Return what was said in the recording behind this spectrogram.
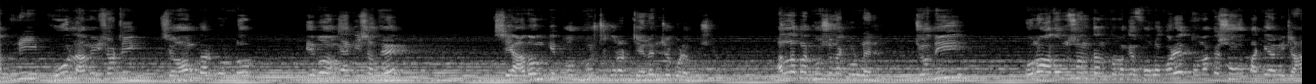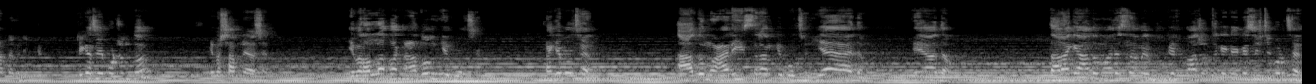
আপনি ভুল, আমি সঠিক, সে অহংকার করল এবং একই সাথে সে আদমকে পথভ্রষ্ট করার চ্যালেঞ্জও করে বসল। আল্লাহ পাক ঘোষণা করলেন, যদি কোনো আদম সন্তান তোমাকে ফলো করে, তোমাকে সহ তাকে আমি জাহান নামে নিক্ষেপ ঠিক আছে এ পর্যন্ত? এবার সামনে আসেন। এবার আল্লাহ পাক আদমকে বলছেন। তাকে বলছেন? আদম আলী ইসলামকে বলছেন, ইয়া আদম, হে আদম। তার আগে আদম আলী ইসলামের বুকের পাঁচর থেকে কাকে সৃষ্টি করছেন?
